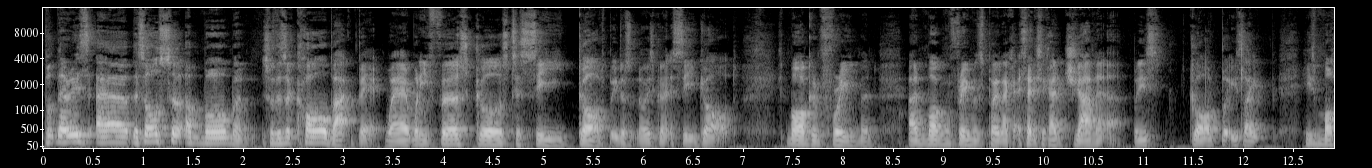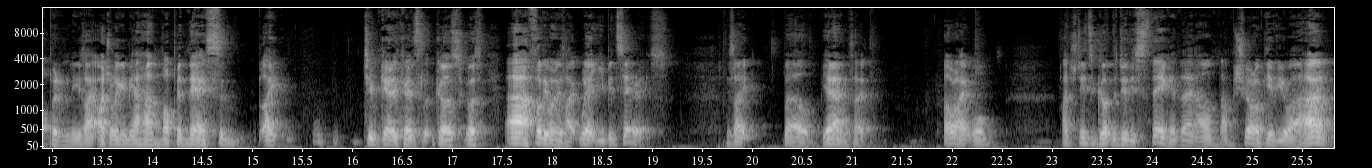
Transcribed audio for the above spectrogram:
but there is uh, there's also a moment. So there's a callback bit where when he first goes to see God, but he doesn't know he's going to see God. It's Morgan Freeman, and Morgan Freeman's playing like essentially like a janitor, but he's God, but he's like he's mopping, and he's like, "Oh, do you want to give me a hand mopping this?" And like Jim Carrey goes goes, goes ah, funny one. He's like, "Wait, you've been serious?" He's like, "Well, yeah." And he's like, "All right, well, I just need to go to do this thing, and then I'll, I'm sure I'll give you a hand."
